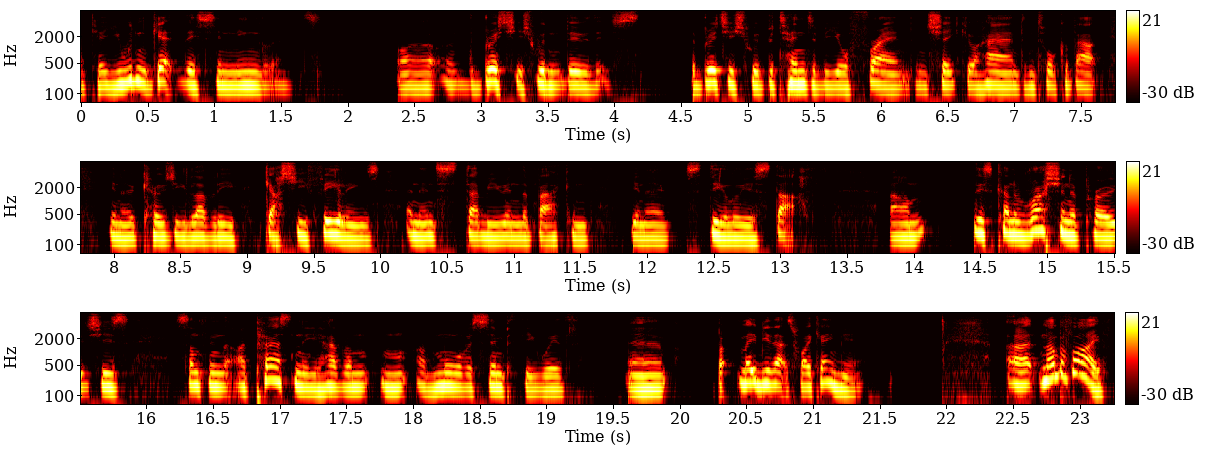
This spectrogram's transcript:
Okay, you wouldn't get this in England. Uh, the British wouldn't do this. The British would pretend to be your friend and shake your hand and talk about, you know, cozy, lovely, gushy feelings, and then stab you in the back and, you know, steal all your stuff. Um, this kind of Russian approach is something that I personally have a, a more of a sympathy with, uh, but maybe that's why I came here. Uh, number five,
